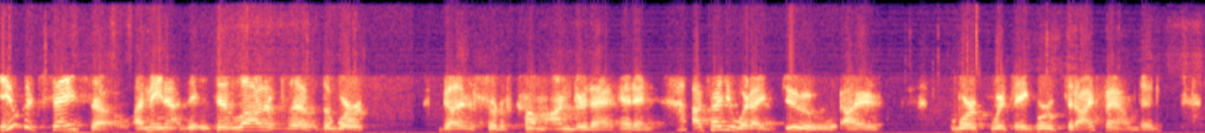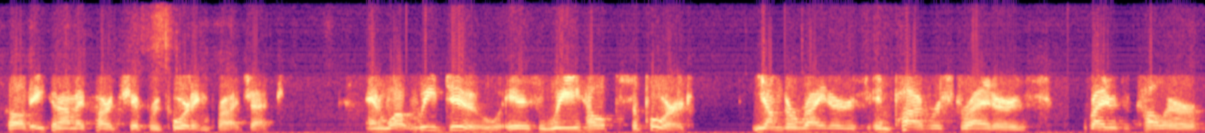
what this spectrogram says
You could say so. I mean, uh, there's a lot of the, the work does sort of come under that heading. I'll tell you what I do. I work with a group that I founded called Economic Hardship Reporting Project. And what we do is we help support younger writers, impoverished writers, writers of color,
